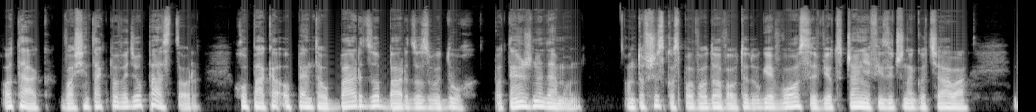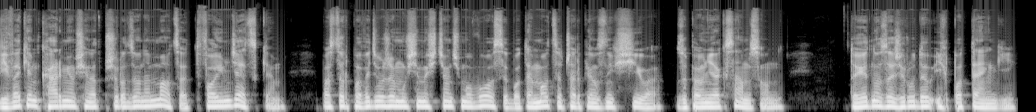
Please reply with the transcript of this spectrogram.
O tak, właśnie tak powiedział pastor. Chłopaka opętał bardzo, bardzo zły duch, potężny demon. On to wszystko spowodował, te długie włosy, wiotczenie fizycznego ciała. Wiwekiem karmią się nadprzyrodzone moce, twoim dzieckiem. Pastor powiedział, że musimy ściąć mu włosy, bo te moce czerpią z nich siłę, zupełnie jak Samson. To jedno ze źródeł ich potęgi,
